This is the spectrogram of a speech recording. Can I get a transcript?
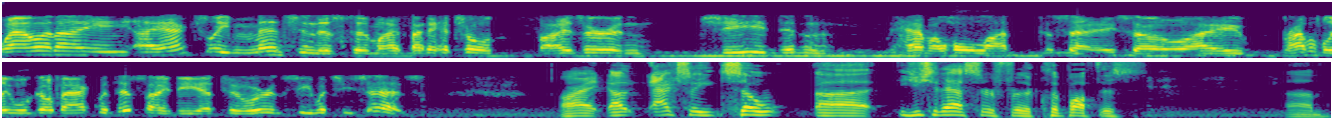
Well, and I I actually mentioned this to my financial advisor, and she didn't have a whole lot to say. So I probably will go back with this idea to her and see what she says. All right. Uh, actually, so uh, you should ask her for the clip off this. Um,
